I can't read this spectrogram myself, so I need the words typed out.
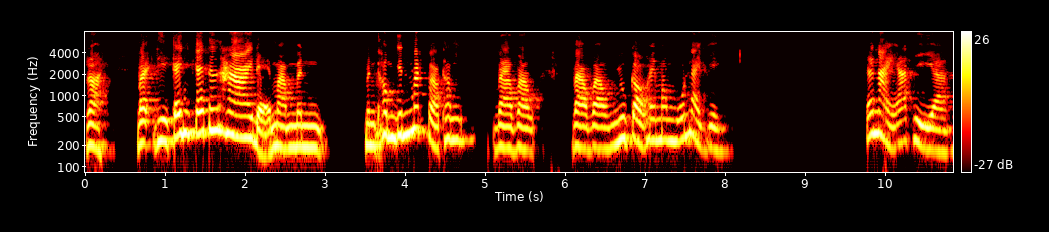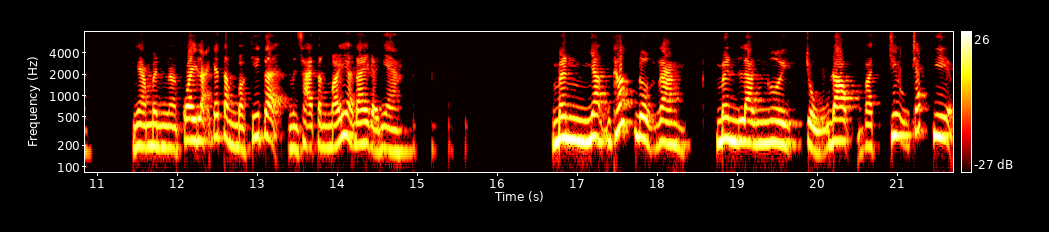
Rồi vậy thì cái cái thứ hai để mà mình mình không dính mắt vào thông vào vào vào vào nhu cầu hay mong muốn là gì? Cái này á, thì à, nhà mình à, quay lại cái tầng bậc trí tuệ mình xài tầng mấy ở đây cả nhà? Mình nhận thức được rằng mình là người chủ động và chịu trách nhiệm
